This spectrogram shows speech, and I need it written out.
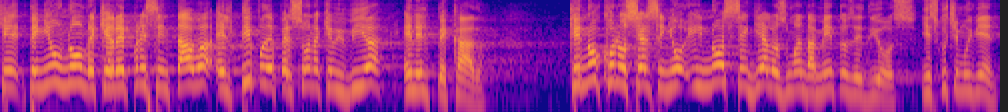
que tenía un nombre que representaba el tipo de persona que vivía en el pecado, que no conocía al Señor y no seguía los mandamientos de Dios. Y escuche muy bien,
